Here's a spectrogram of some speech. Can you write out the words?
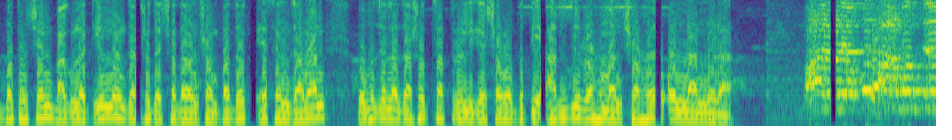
মোহাম্মদ হোসেন, বাগুলাট ইউনিয়ন জাসদের সাধারণ সম্পাদক এস এম জামান, উপজেলা জাসদ ছাত্রলীগের সভাপতি আজিজুর রহমান সহ অন্যান্যরা। প্রধানমন্ত্রী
